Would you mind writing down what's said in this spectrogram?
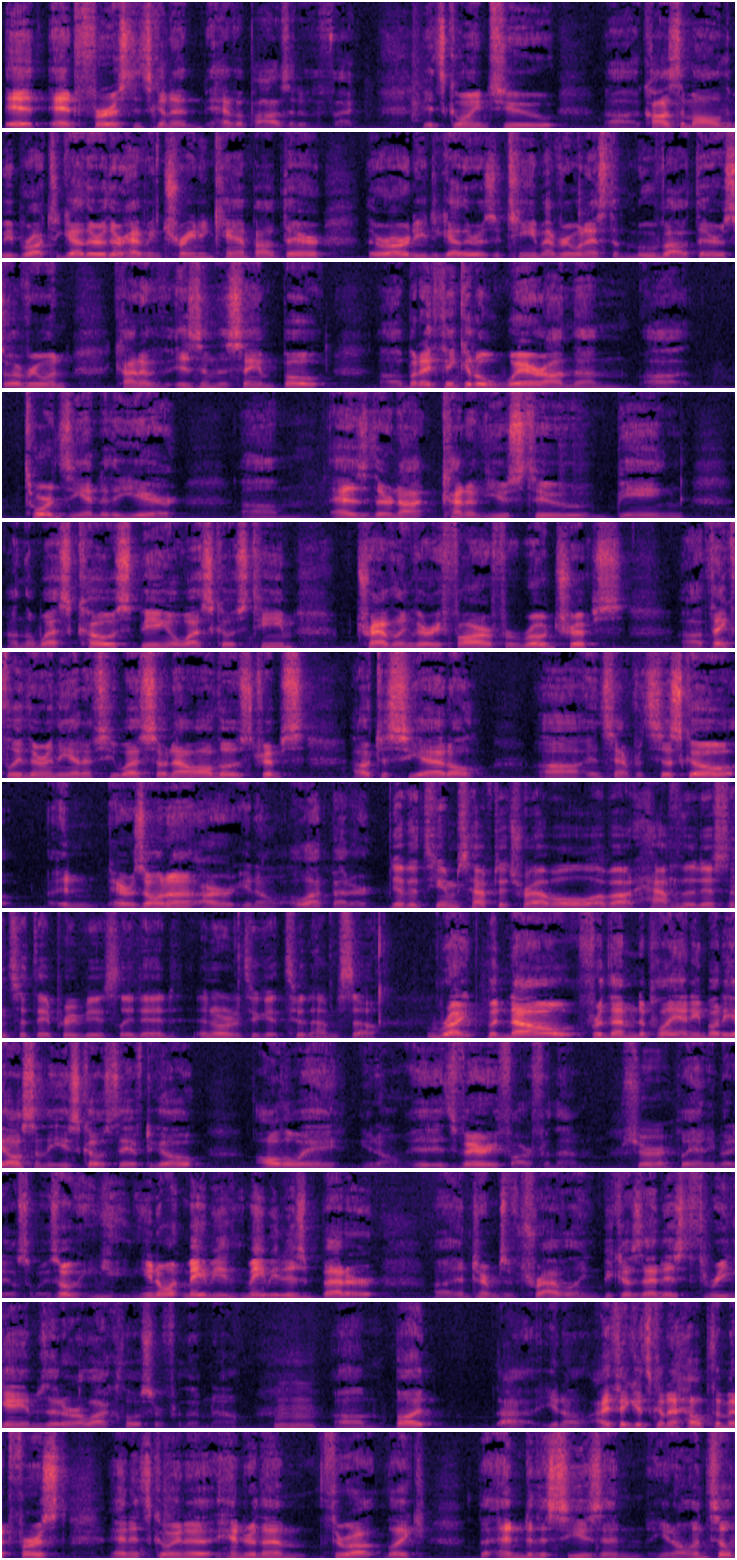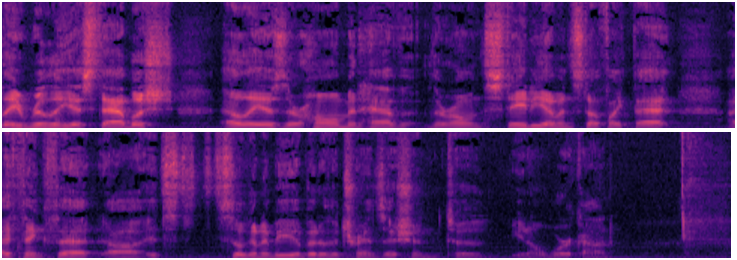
it at first it's going to have a positive effect. It's going to uh, cause them all to be brought together. They're having training camp out there. They're already together as a team. Everyone has to move out there, so everyone kind of is in the same boat. Uh, but I think it'll wear on them uh, towards the end of the year, um, as they're not kind of used to being on the West Coast, being a West Coast team, traveling very far for road trips. Uh, thankfully, they're in the NFC West, so now all those trips out to Seattle uh, and San Francisco in Arizona are you know a lot better. Yeah, the teams have to travel about half the distance that they previously did in order to get to them. So Right, but now for them to play anybody else on the East Coast, they have to go all the way. You know, it's very far for them sure, play anybody else away. So you, you know what? Maybe maybe it is better uh, in terms of traveling because that is three games that are a lot closer for them now. Mm-hmm. Um, but uh, you know, I think it's going to help them at first, and it's going to hinder them throughout like the end of the season. You know, until they really establish LA as their home and have their own stadium and stuff like that. I think that uh, it's still going to be a bit of a transition to you know work on.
